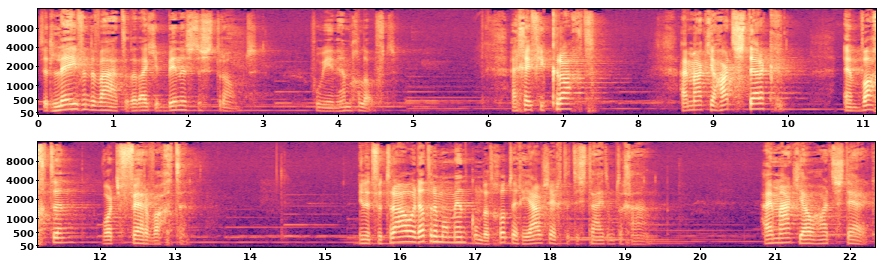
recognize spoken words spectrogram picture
is het levende water dat uit je binnenste stroomt. Voor wie in hem gelooft. Hij geeft je kracht. Hij maakt je hart sterk. En wachten wordt verwachten. In het vertrouwen dat er een moment komt dat God tegen jou zegt: Het is tijd om te gaan. Hij maakt jouw hart sterk.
